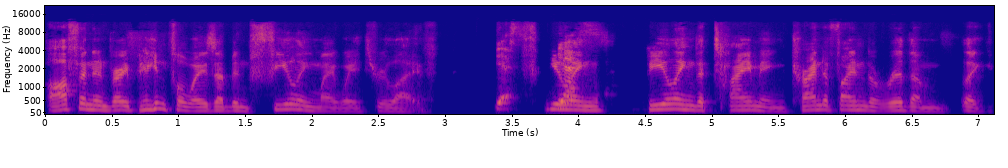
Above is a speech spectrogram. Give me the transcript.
often in very painful ways, I've been feeling my way through life. Yes. Feeling yes feeling the timing, trying to find the rhythm, like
